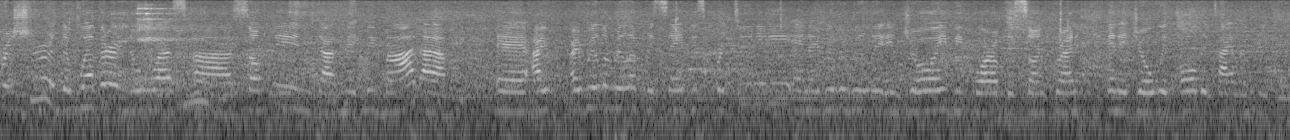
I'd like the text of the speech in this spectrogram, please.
for sure, the weather you know, was uh, something that made me mad. Um, eh, I, I really, really appreciate this opportunity, and I really, really enjoy being part of the Songkran and enjoy with all the Thailand people.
